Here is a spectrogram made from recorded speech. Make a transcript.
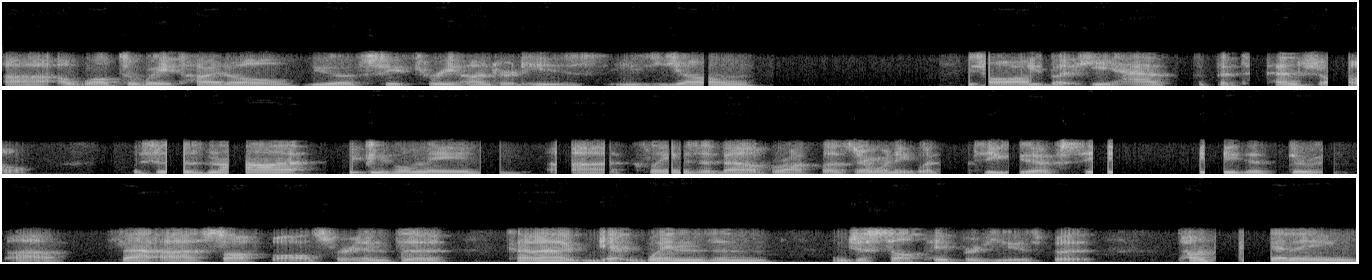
uh, a welterweight title, UFC 300. He's he's young, he's raw, but he has the potential. This is not people made uh, claims about Brock Lesnar when he went to UFC that threw uh, fat, uh, softballs for him to kind of get wins and, and just sell pay per views. But Punk getting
